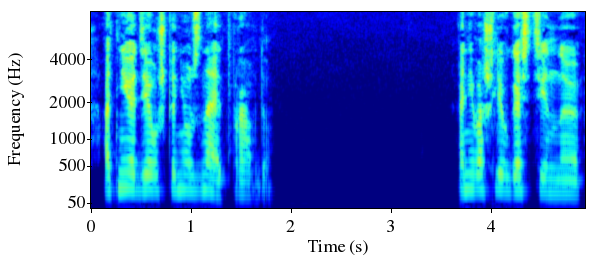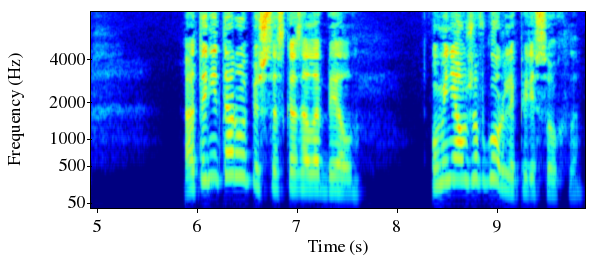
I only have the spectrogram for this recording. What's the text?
— от нее девушка не узнает правду. Они вошли в гостиную. «А ты не торопишься», — сказала Белл. «У меня уже в горле пересохло».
